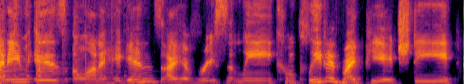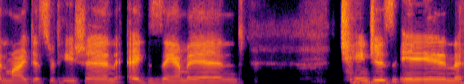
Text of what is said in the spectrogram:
My name is Alana Higgins. I have recently completed my PhD, and my dissertation examined changes in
